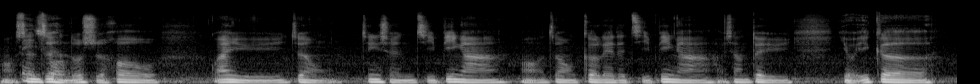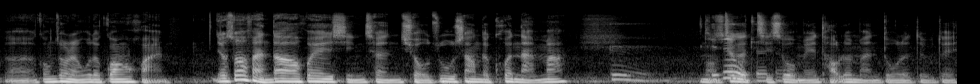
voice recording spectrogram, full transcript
哦甚至很多时候，关于这种精神疾病啊，哦，这种各类的疾病啊，好像对于有一个呃公众人物的光环，有时候反倒会形成求助上的困难吗？嗯，哦，这个其实我们也讨论蛮多了，对不对？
